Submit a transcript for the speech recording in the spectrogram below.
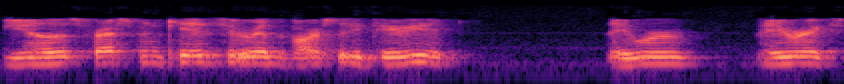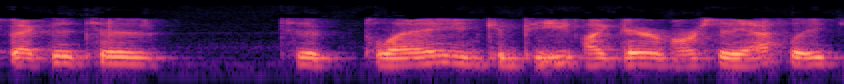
You know, those freshman kids who were in the varsity period, they were they were expected to to play and compete like they were varsity athletes.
